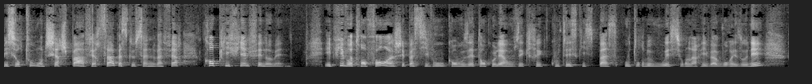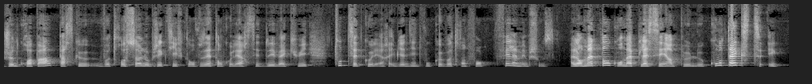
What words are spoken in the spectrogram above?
mais surtout on ne cherche pas à faire ça parce que ça ne va faire qu'amplifier le phénomène. Et puis votre enfant, hein, je ne sais pas si vous, quand vous êtes en colère, vous écoutez ce qui se passe autour de vous et si on arrive à vous raisonner, je ne crois pas, parce que votre seul objectif quand vous êtes en colère, c'est d'évacuer toute cette colère. Et eh bien dites-vous que votre enfant fait la même chose. Alors maintenant qu'on a placé un peu le contexte et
